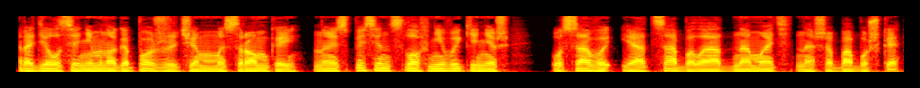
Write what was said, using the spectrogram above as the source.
родился немного позже, чем мы с Ромкой, но из песен слов не выкинешь. У Савы и отца была одна мать, наша бабушка,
